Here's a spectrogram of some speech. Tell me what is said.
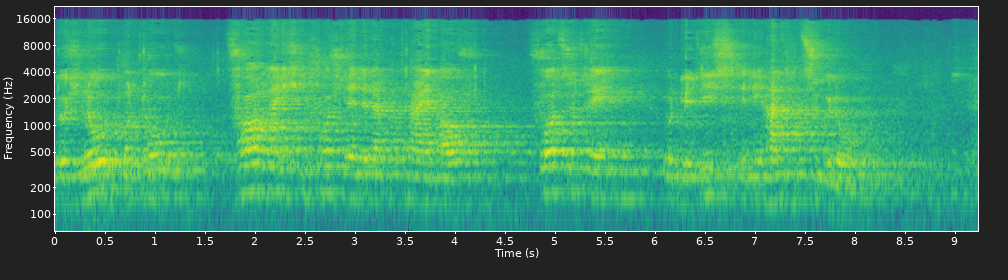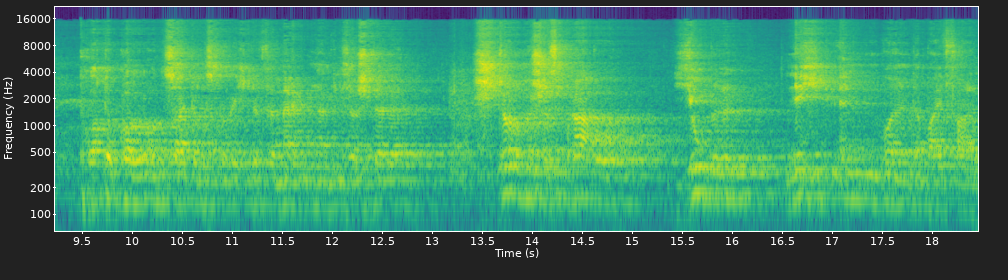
durch Not und Tod, fordere ich die Vorstände der Parteien auf, vorzutreten und mir dies in die Hand zu geloben. Protokoll und Zeitungsberichte vermerken an dieser Stelle stürmisches Bravo, Jubel, nicht enden wollender Beifall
